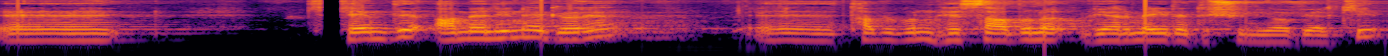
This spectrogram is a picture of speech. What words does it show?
e, kendi ameline göre e, tabi bunun hesabını vermeyi de düşünüyor belki.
